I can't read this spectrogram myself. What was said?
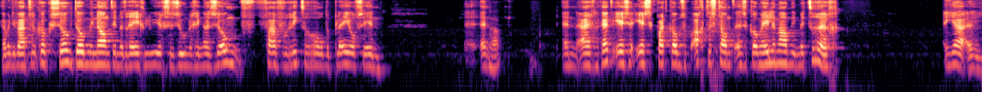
Maar die waren natuurlijk ook zo dominant in het reguliere seizoen. Er ging zo'n favoriete rol de playoffs in. En, Ja. en eigenlijk het eerste, eerste kwart komen ze op achterstand en ze komen helemaal niet meer terug. En ja, en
